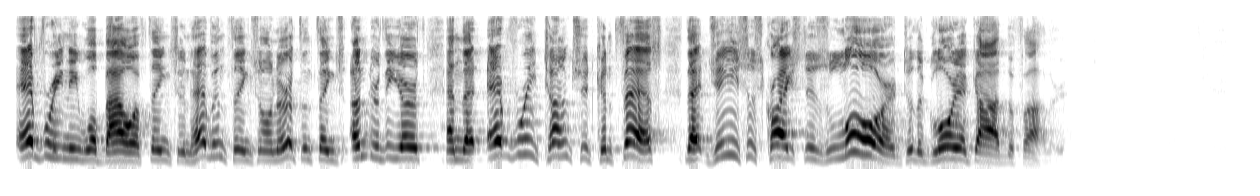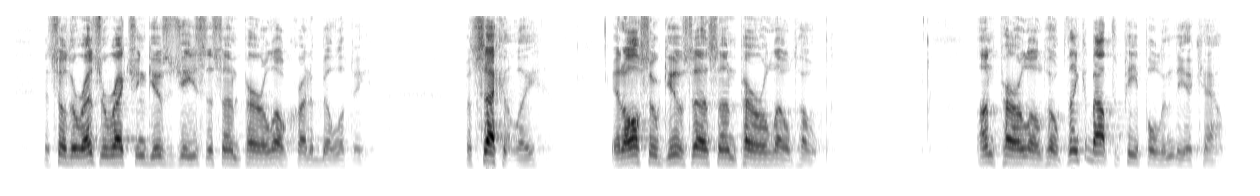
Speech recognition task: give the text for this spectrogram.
every knee will bow of things in heaven, things on earth, and things under the earth, and that every tongue should confess that Jesus Christ is Lord to the glory of God the Father. And so the resurrection gives Jesus unparalleled credibility. But secondly, it also gives us unparalleled hope. Unparalleled hope. Think about the people in the account.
